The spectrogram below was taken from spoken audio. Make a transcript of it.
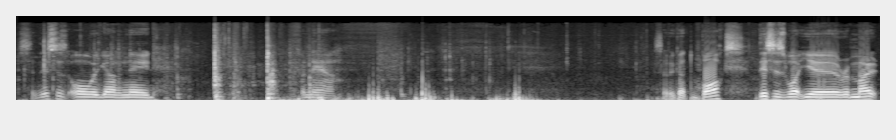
So this is all we're going to need for now. So we got the box. This is what your remote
